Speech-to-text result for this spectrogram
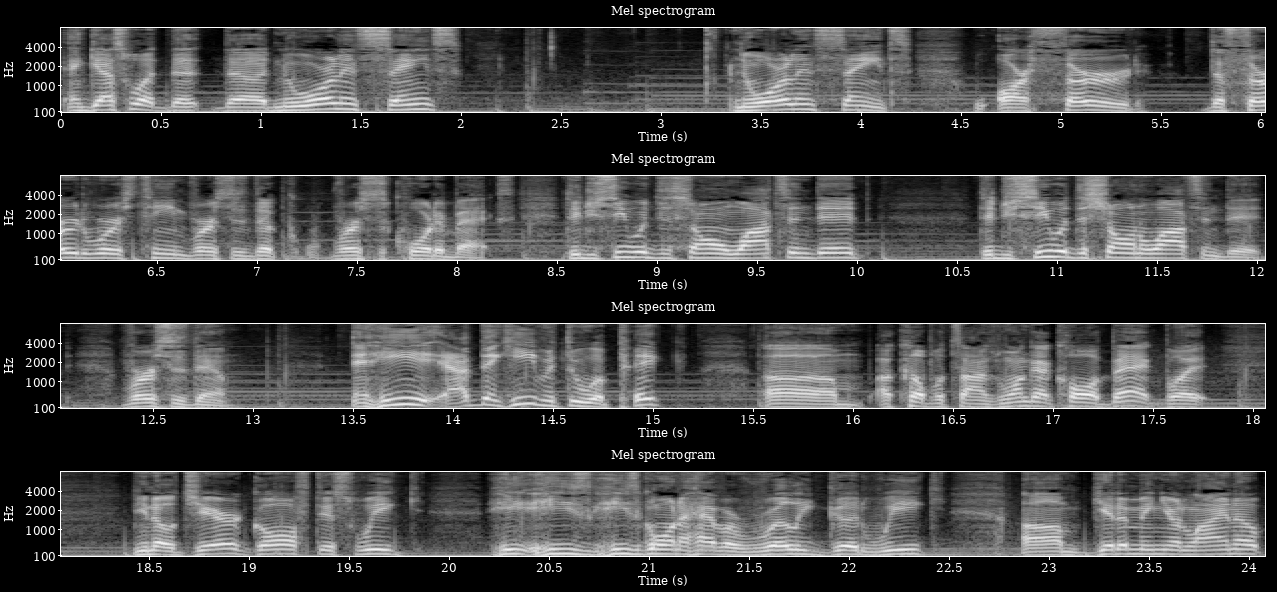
And guess what? The the New Orleans Saints New Orleans Saints are third, the third worst team versus the versus quarterbacks. Did you see what Deshaun Watson did? Did you see what Deshaun Watson did versus them? And he I think he even threw a pick um, a couple times. One got called back, but you know, Jared Goff this week he, he's he's going to have a really good week. Um, get him in your lineup,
